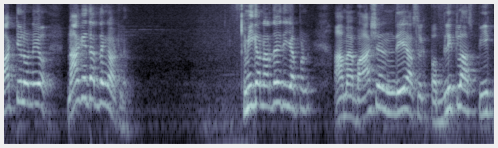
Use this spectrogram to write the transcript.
పార్టీలు ఉన్నాయో నాకైతే అర్థం కావట్లేదు. మీకు ఏమైనా అర్థమైతే చెప్పండి. ఆమె భాష ఉంది అసలు పబ్లిక్లో ఆ స్పీక్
